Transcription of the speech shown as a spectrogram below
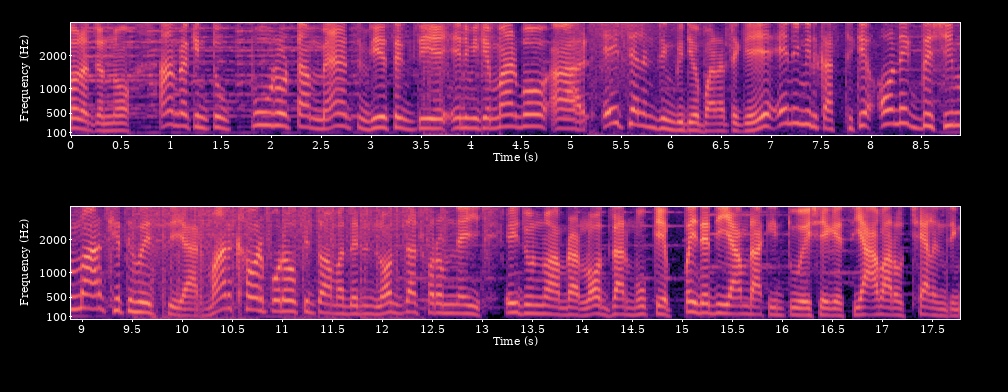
করার জন্য আমরা কিন্তু পুরোটা ম্যাচ ভিএসএক্স দিয়ে এনিমিকে মারবো আর এই চ্যালেঞ্জিং ভিডিও বানাতে গিয়ে এনিমির কাছ থেকে অনেক বেশি মার খেতে হয়েছে। আর মার খাওয়ার পরেও কিন্তু আমাদের লজ্জা সরম নেই। এই জন্য আমরা লজ্জার মুখে পেঁদে দিয়ে আমরা কিন্তু এসে গেছি আবারও চ্যালেঞ্জিং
